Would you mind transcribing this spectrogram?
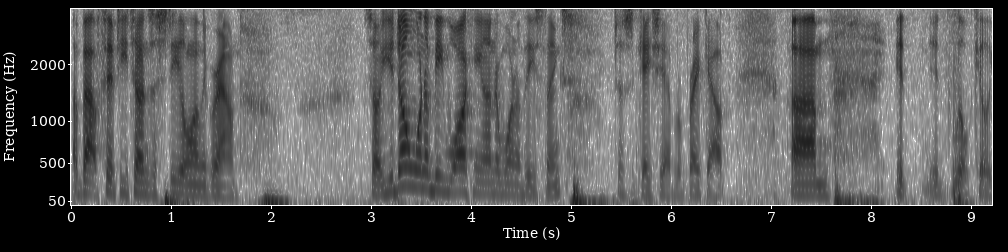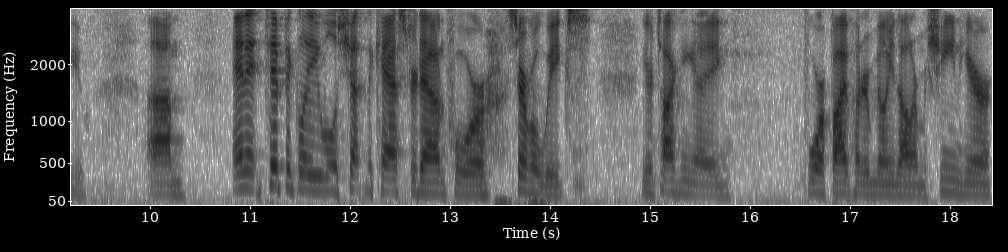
about 50 tons of steel on the ground. So you don't want to be walking under one of these things, just in case you have a breakout. Um, it, it will kill you. Um, and it typically will shut the caster down for several weeks. You're talking a four or five hundred million dollar machine here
